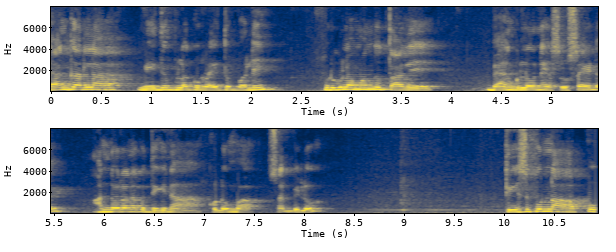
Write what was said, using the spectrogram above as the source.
బ్యాంకర్ల వేధింపులకు రైతు బలి పురుగుల మందు తాగి బ్యాంకులోనే సూసైడ్ ఆందోళనకు దిగిన కుటుంబ సభ్యులు తీసుకున్న అప్పు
